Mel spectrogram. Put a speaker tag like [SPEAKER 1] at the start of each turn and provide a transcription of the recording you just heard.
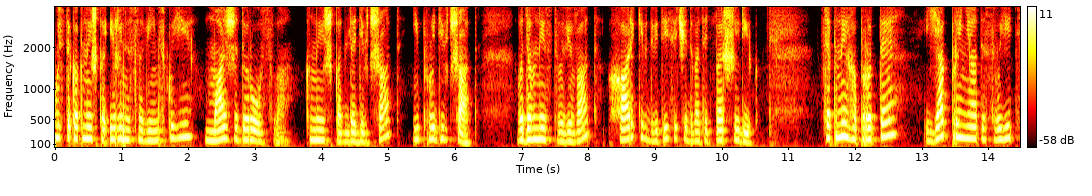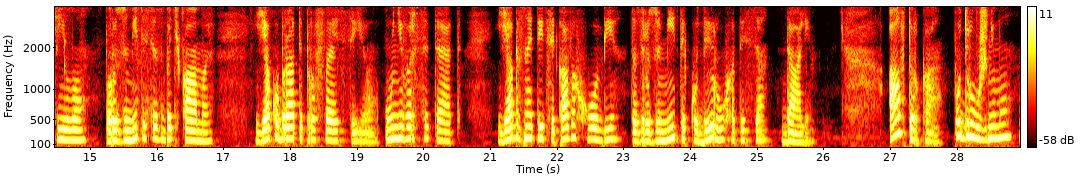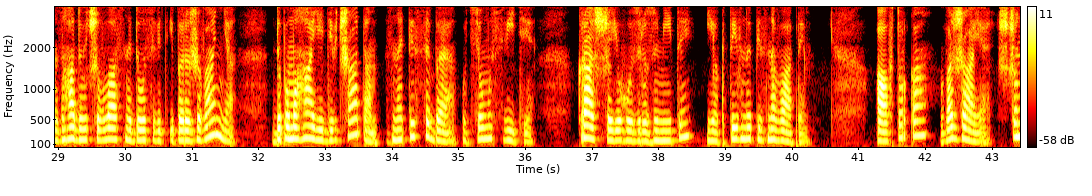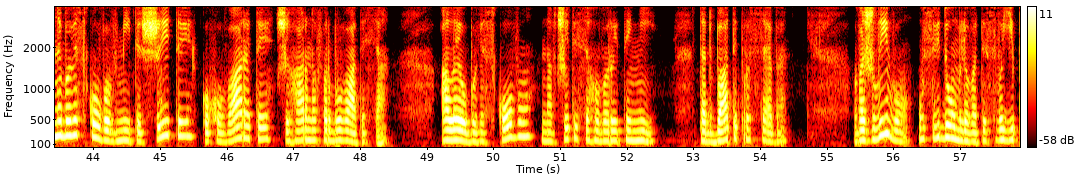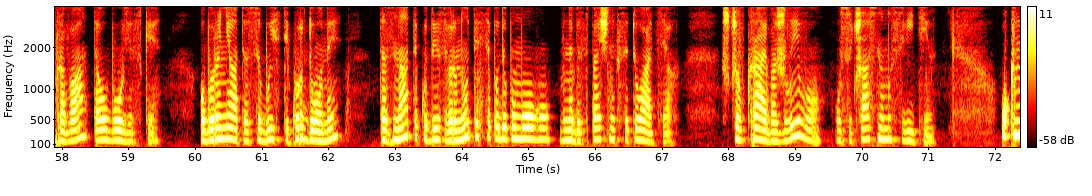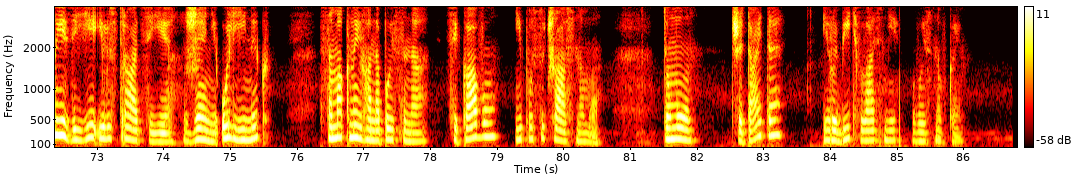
[SPEAKER 1] Ось така книжка Ірини Славінської майже доросла. Книжка для дівчат і про дівчат. Видавництво Віват, Харків, 2021 рік. Ця книга про те, як прийняти своє тіло, порозумітися з батьками, як обрати професію, університет, як знайти цікаве хобі та зрозуміти, куди рухатися далі. Авторка по-дружньому, згадуючи власний досвід і переживання, допомагає дівчатам знайти себе у цьому світі, краще його зрозуміти і активно пізнавати. Авторка вважає, що не обов'язково вміти шити, куховарити чи гарно фарбуватися, але обов'язково навчитися говорити ні та дбати про себе. Важливо усвідомлювати свої права та обов'язки, обороняти особисті кордони та знати, куди звернутися по допомогу в небезпечних ситуаціях, що вкрай важливо у сучасному світі. У книзі є ілюстрації Жені Олійник. Сама книга написана цікаво і по-сучасному. Тому читайте і робіть власні висновки.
